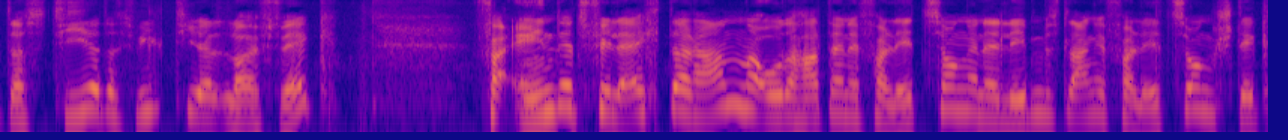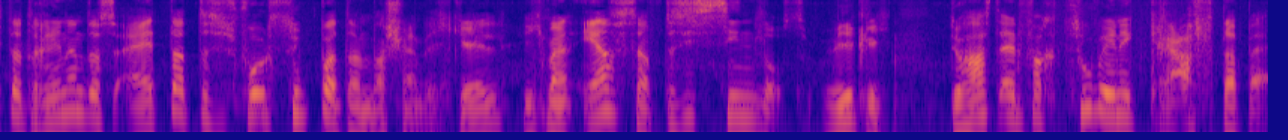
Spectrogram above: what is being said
das Tier, das Wildtier läuft weg verendet vielleicht daran oder hat eine Verletzung, eine lebenslange Verletzung, steckt da drinnen, das eitert, das ist voll super dann wahrscheinlich, gell? Ich meine, ernsthaft, das ist sinnlos, wirklich. Du hast einfach zu wenig Kraft dabei.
